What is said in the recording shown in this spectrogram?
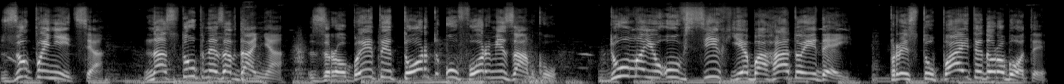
зупиніться. Наступне завдання зробити торт у формі замку. Думаю, у всіх є багато ідей. Приступайте до роботи.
